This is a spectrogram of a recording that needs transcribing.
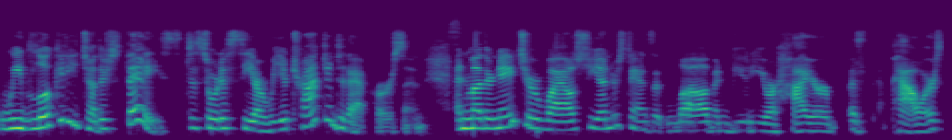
we look at each other's face to sort of see are we attracted to that person? And mother nature while she understands that love and beauty are higher powers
